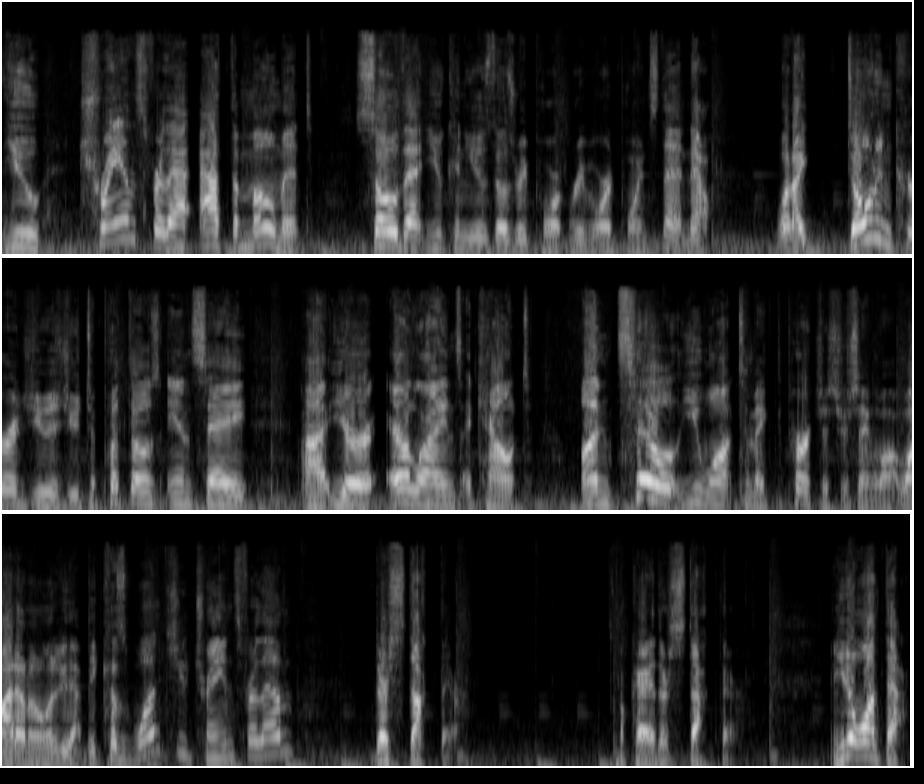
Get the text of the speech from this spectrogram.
you transfer that at the moment so that you can use those report reward points then. Now, what I don't encourage you is you to put those in, say, uh, your airline's account until you want to make the purchase. You're saying, well, why don't I want to do that? Because once you transfer them, they're stuck there. Okay, they're stuck there. And you don't want that.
